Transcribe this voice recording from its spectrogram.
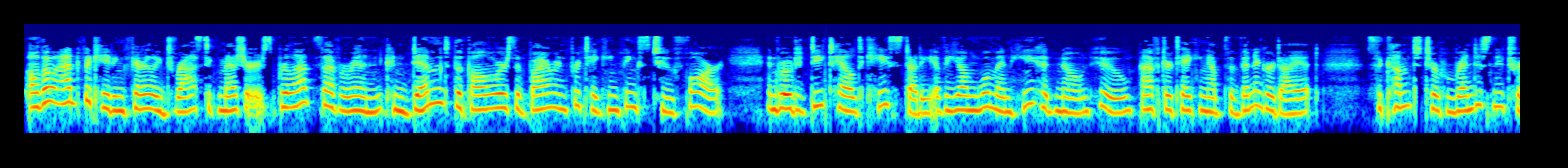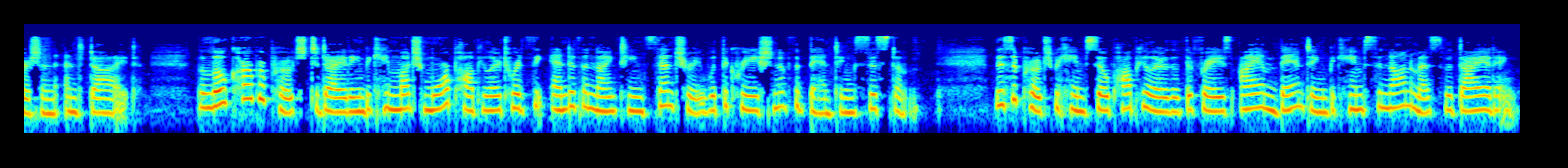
Although advocating fairly drastic measures, Brillat Savarin condemned the followers of Byron for taking things too far, and wrote a detailed case study of a young woman he had known who, after taking up the vinegar diet, succumbed to horrendous nutrition and died. The low-carb approach to dieting became much more popular towards the end of the 19th century with the creation of the Banting system. This approach became so popular that the phrase I am Banting became synonymous with dieting.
